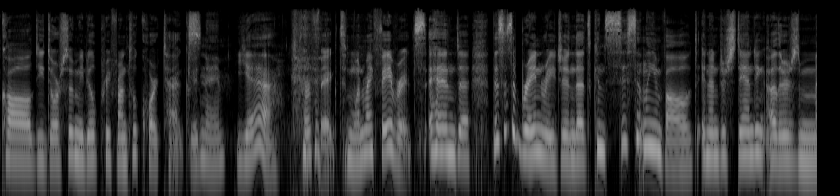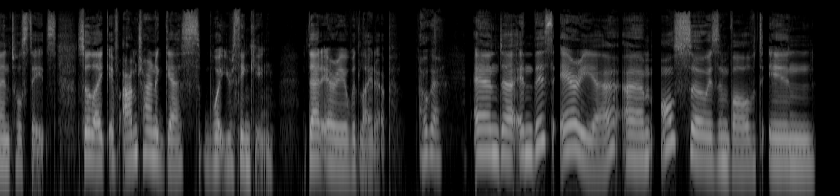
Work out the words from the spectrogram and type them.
called the dorsomedial prefrontal cortex. Good name. Yeah, perfect. One of my favorites. And uh, this is a brain region that's consistently involved in understanding others' mental states. So, like, if I'm trying to guess what you're thinking, that area would light up. Okay. And uh, and this area um, also is involved in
